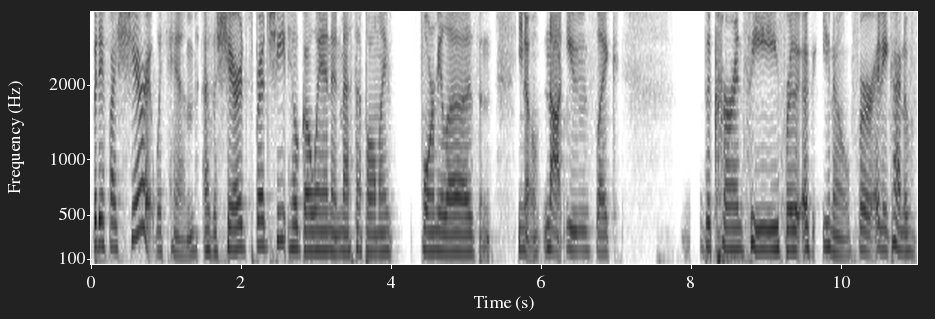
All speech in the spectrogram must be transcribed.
But if I share it with him as a shared spreadsheet, he'll go in and mess up all my formulas and, you know, not use like the currency for uh, you know for any kind of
